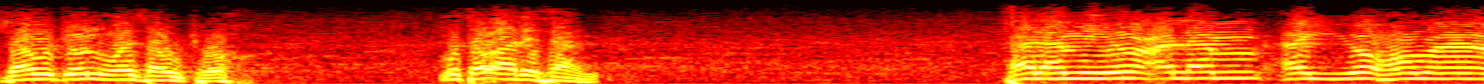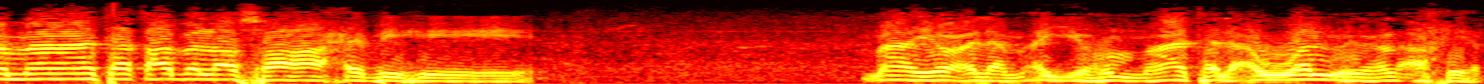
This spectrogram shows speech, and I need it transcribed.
زوج وزوجه متوارثان. فلم يعلم أيهما مات قبل صاحبه. ما يعلم أيهم مات الأول من الأخير.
